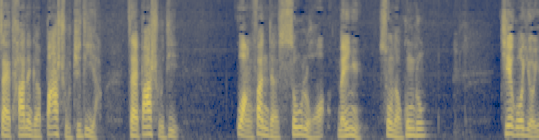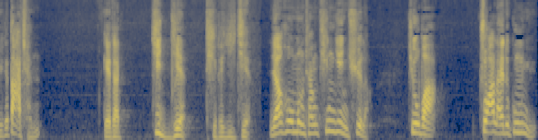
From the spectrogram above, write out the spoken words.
在他那个巴蜀之地啊，在巴蜀地。广泛的搜罗美女送到宫中，结果有一个大臣给他进谏提了意见，然后孟昌听进去了，就把抓来的宫女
